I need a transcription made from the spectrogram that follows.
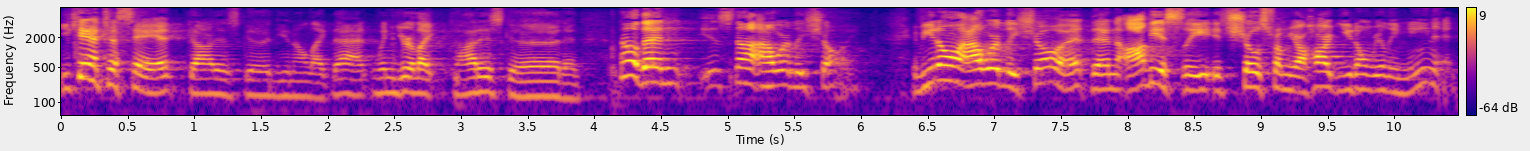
You can't just say it, God is good, you know, like that, when you're like, God is good. And no, then it's not outwardly showing. If you don't outwardly show it, then obviously it shows from your heart you don't really mean it.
